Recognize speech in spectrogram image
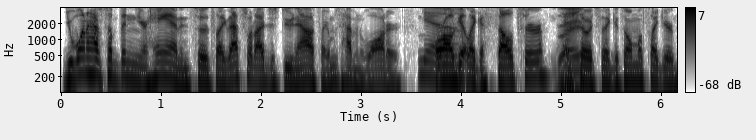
you want to have something in your hand, and so it's like that's what I just do now. It's like I'm just having water, Yeah. or I'll get like a seltzer, and so it's like it's almost like you're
